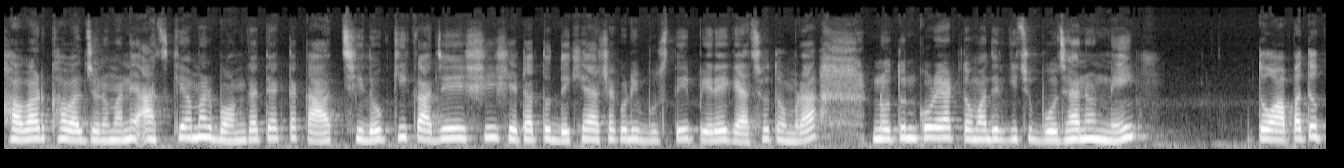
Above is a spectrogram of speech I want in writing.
খাবার খাওয়ার জন্য মানে আজকে আমার বনগাতে একটা কাজ ছিল, কি কাজে এসি সেটা তো দেখে আশা করি বুঝতেই পেরে গেছো তোমরা। নতুন করে আর তোমাদের কিছু বোঝানোর নেই। তো আপাতত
